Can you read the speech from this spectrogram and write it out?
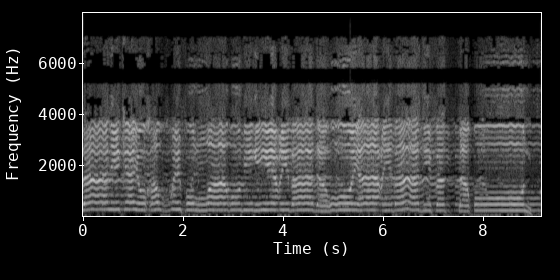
ذلك يخوف الله به عباده. يا عباد فاتقون.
